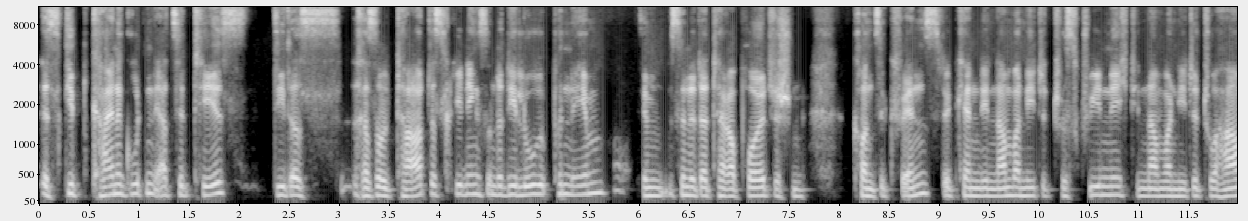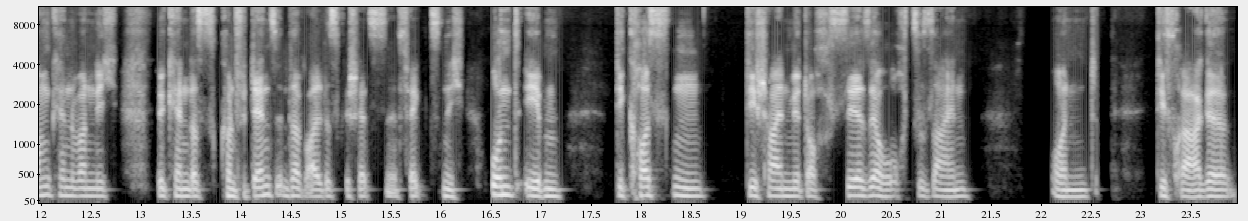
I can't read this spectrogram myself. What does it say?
Es gibt keine guten RCTs, die das Resultat des Screenings unter die Lupe nehmen, im Sinne der therapeutischen Konsequenz. Wir kennen die Number Needed to Screen nicht, die Number Needed to Harm kennen wir nicht. Wir kennen das Konfidenzintervall des geschätzten Effekts nicht. Und eben die Kosten, die scheinen mir doch sehr, sehr hoch zu sein. Und die Frage,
